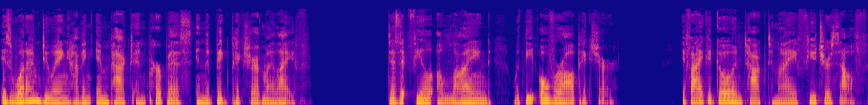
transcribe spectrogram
is what I'm doing having impact and purpose in the big picture of my life? Does it feel aligned with the overall picture? If I could go and talk to my future self,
